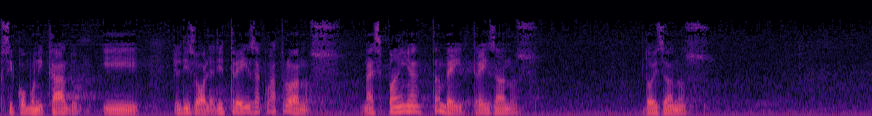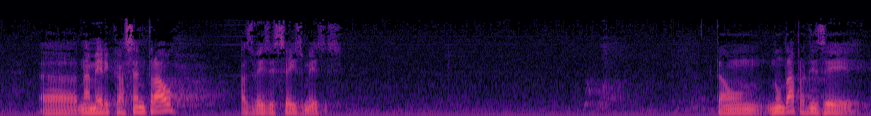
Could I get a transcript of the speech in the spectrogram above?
se comunicado e ele diz, olha, de três a quatro anos. Na Espanha também, três anos, dois anos. Uh, na América Central, às vezes seis meses. Então, não dá para dizer,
